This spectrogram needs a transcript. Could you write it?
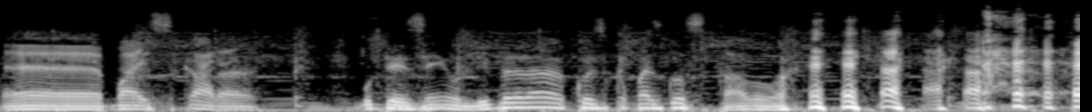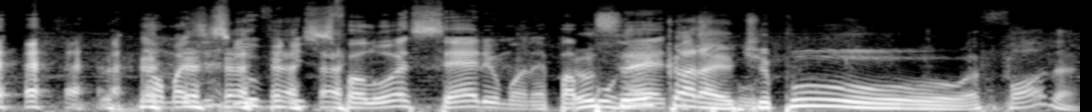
É, mas, cara, o desenho livre era a coisa que eu mais gostava, mano. Não, mas isso que o Vinícius falou é sério, mano. É papo eu sei, reto, cara, tipo, tipo, é foda.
